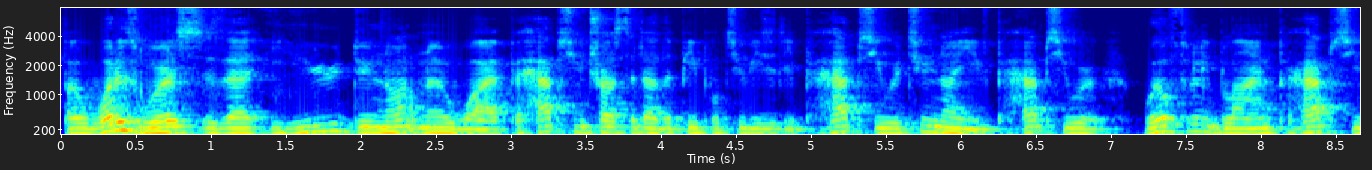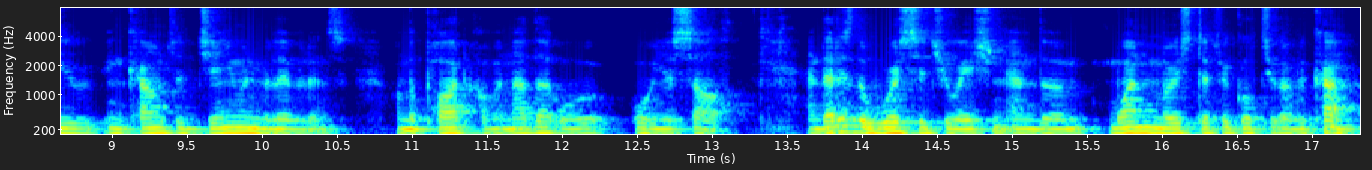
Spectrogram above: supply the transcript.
But what is worse is that you do not know why. Perhaps you trusted other people too easily. Perhaps you were too naive. Perhaps you were willfully blind, perhaps you encountered genuine malevolence on the part of another or, or yourself. And that is the worst situation and the one most difficult to overcome.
